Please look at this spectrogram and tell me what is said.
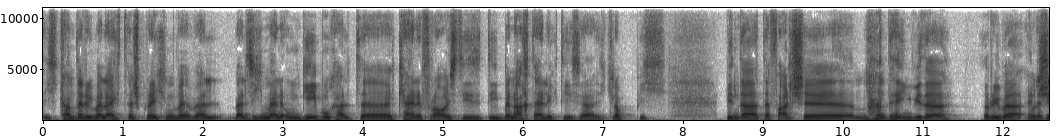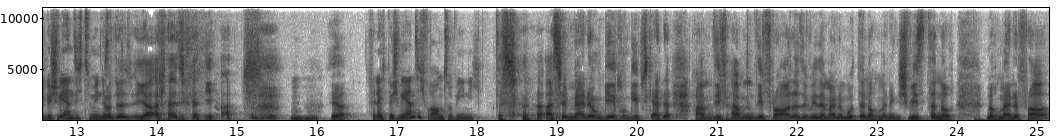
ich kann darüber leichter sprechen, weil, weil, weil sich in meiner Umgebung halt äh, keine Frau ist, die, die benachteiligt ist. Ja. Ich glaube, ich bin da der falsche Mann, der irgendwie da rüber. Oder sie beschweren sich zumindest. Ja, das, ja, also, ja. Mhm. ja. Vielleicht beschweren sich Frauen zu wenig. Das, also in meiner Umgebung gibt es keine, haben die, haben die Frauen, also weder meine Mutter noch meine Geschwister noch, noch meine Frau,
